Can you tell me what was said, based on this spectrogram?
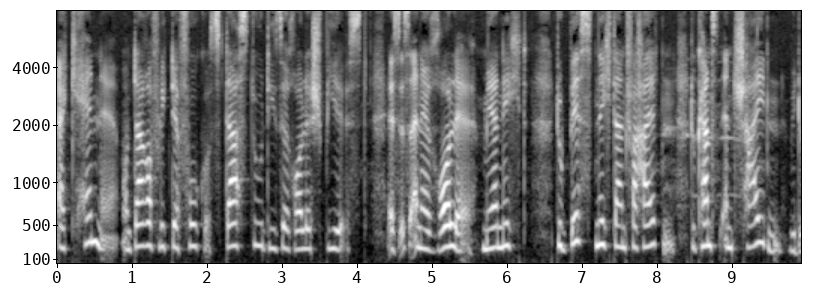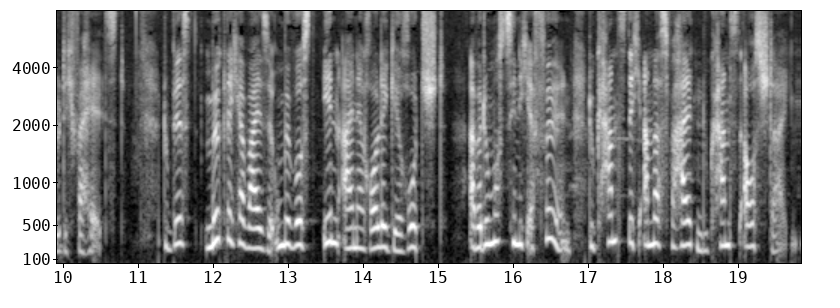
Erkenne, und darauf liegt der Fokus, dass du diese Rolle spielst. Es ist eine Rolle, mehr nicht. Du bist nicht dein Verhalten. Du kannst entscheiden, wie du dich verhältst. Du bist möglicherweise unbewusst in eine Rolle gerutscht, aber du musst sie nicht erfüllen. Du kannst dich anders verhalten, du kannst aussteigen.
